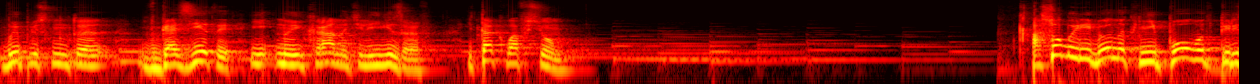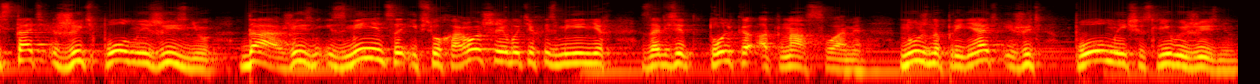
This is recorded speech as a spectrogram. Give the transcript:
выплеснутое в газеты и на экраны телевизоров. И так во всем. Особый ребенок не повод перестать жить полной жизнью. Да, жизнь изменится, и все хорошее в этих изменениях зависит только от нас с вами. Нужно принять и жить полной и счастливой жизнью.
